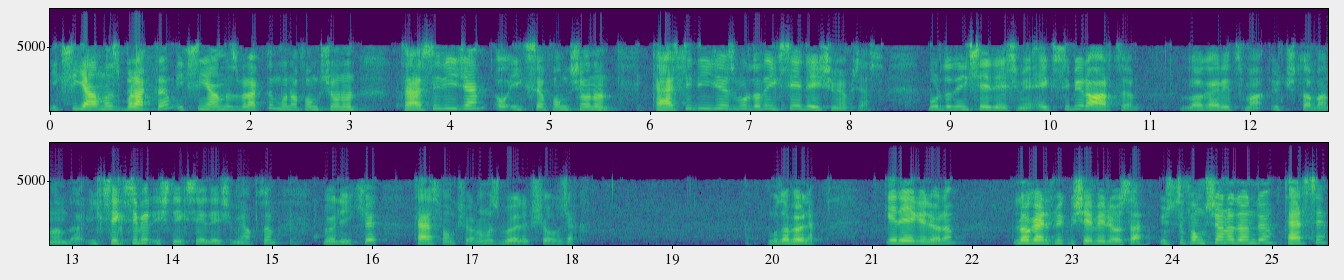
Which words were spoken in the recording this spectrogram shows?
X'i yalnız bıraktım. X'i yalnız bıraktım. Buna fonksiyonun tersi diyeceğim. O x'e fonksiyonun tersi diyeceğiz. Burada da x'e değişim yapacağız. Burada da x'e değişimi. Eksi 1 artı logaritma 3 tabanında x eksi 1 işte x'e değişimi yaptım. Bölü 2 ters fonksiyonumuz böyle bir şey olacak. Bu da böyle. Geriye geliyorum. Logaritmik bir şey veriyorsa üstü fonksiyona döndü. Tersi.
